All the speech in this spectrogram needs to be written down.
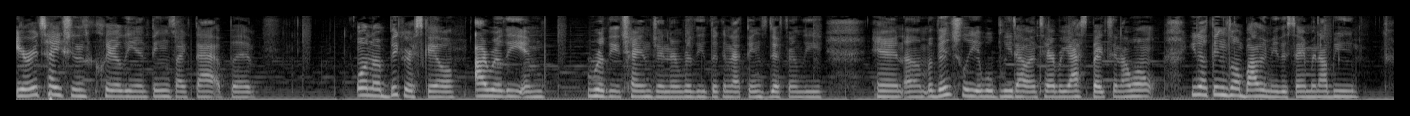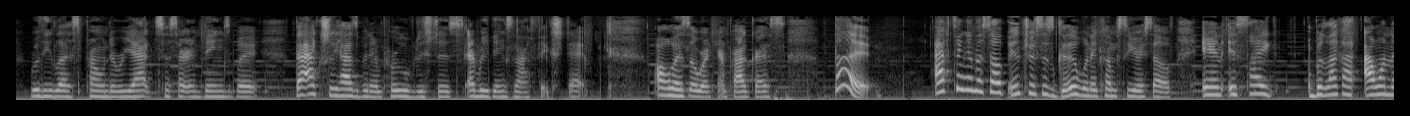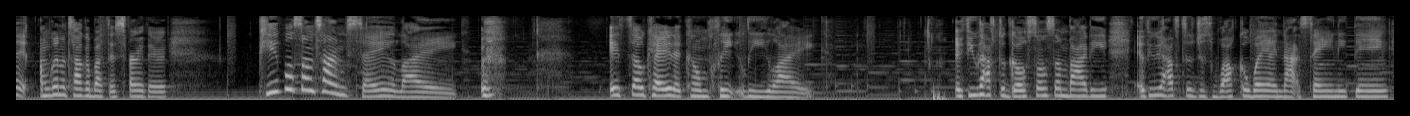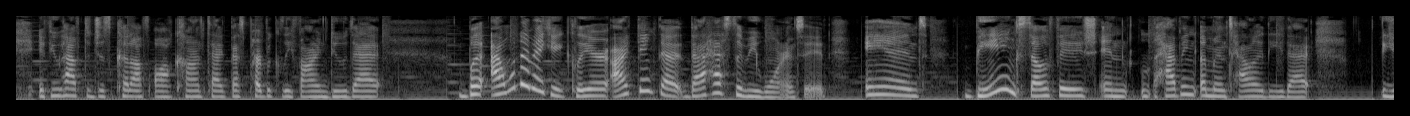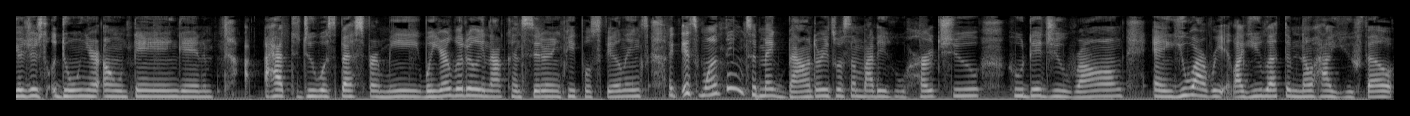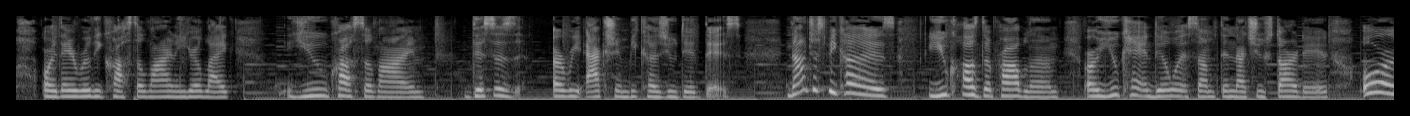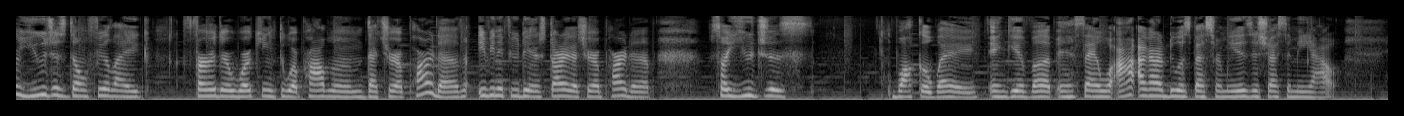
irritations clearly and things like that, but on a bigger scale, I really am really changing and really looking at things differently and um, eventually it will bleed out into every aspect and i won't you know things won't bother me the same and i'll be really less prone to react to certain things but that actually has been improved it's just everything's not fixed yet always a work in progress. But acting in the self interest is good when it comes to yourself. And it's like, but like, I, I want to, I'm going to talk about this further. People sometimes say, like, it's okay to completely, like, if you have to ghost on somebody, if you have to just walk away and not say anything, if you have to just cut off all contact, that's perfectly fine. Do that. But I want to make it clear I think that that has to be warranted. And being selfish and having a mentality that you're just doing your own thing and I have to do what's best for me when you're literally not considering people's feelings. Like it's one thing to make boundaries with somebody who hurt you, who did you wrong, and you are re- like you let them know how you felt or they really crossed the line and you're like you crossed the line. This is a reaction because you did this. Not just because you caused the problem or you can't deal with something that you started or you just don't feel like further working through a problem that you're a part of, even if you didn't start it, that you're a part of. So you just walk away and give up and say, Well, I, I gotta do what's best for me. This is stressing me out.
